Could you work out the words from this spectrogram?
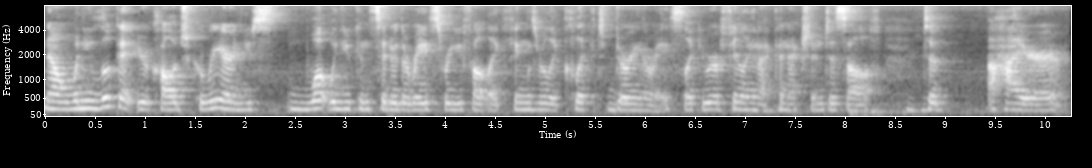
Now, when you look at your college career and you what would you consider the race where you felt like things really clicked during the race, like you were feeling that connection to self, mm-hmm. to a higher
